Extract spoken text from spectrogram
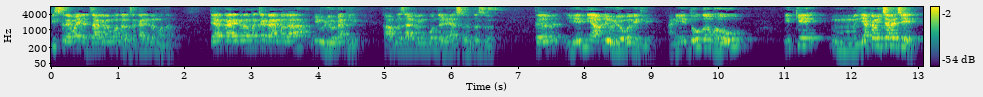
तिसऱ्या महिन्यात जागरण गोंधळाचा कार्यक्रम होता. त्या कार्यक्रमाच्या टायमाला मी व्हिडिओ टाकले. का आपलं जागरण गोंधळ आहे असं तसं. तर यांनी आपले व्हिडिओ बघितले. आणि दोघं भाऊ इतके एका विचारायचे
